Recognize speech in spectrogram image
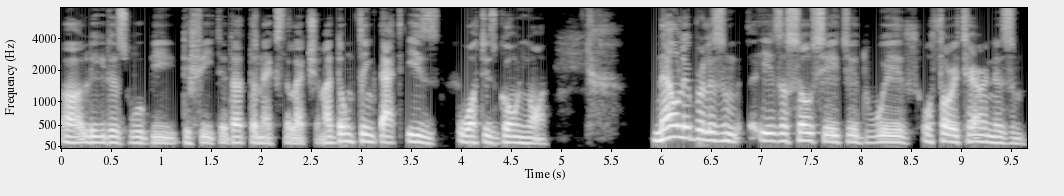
uh, leaders will be defeated at the next election. I don't think that is what is going on. Neoliberalism is associated with authoritarianism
